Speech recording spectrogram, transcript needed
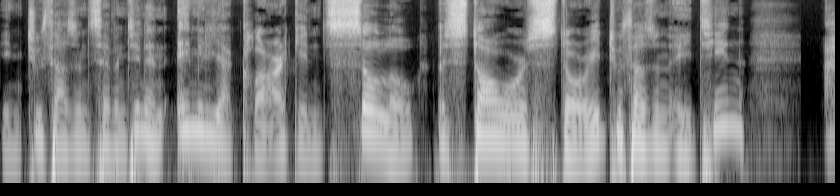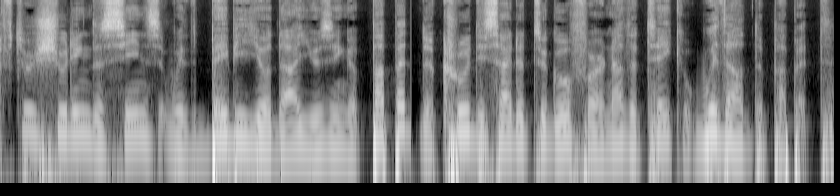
in 2017 and Emilia Clarke in Solo, A Star Wars Story 2018. After shooting the scenes with Baby Yoda using a puppet, the crew decided to go for another take without the puppet,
